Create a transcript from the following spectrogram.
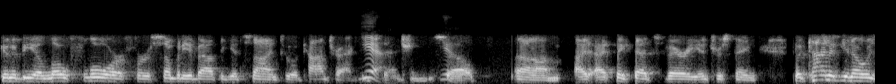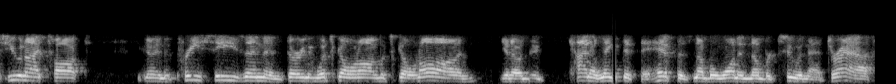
going to be a low floor for somebody about to get signed to a contract Yeah, extension. So um, I, I think that's very interesting. But kind of, you know, as you and I talked, you know, in the preseason and during what's going on, what's going on, you know, they kind of linked it to hip as number one and number two in that draft.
